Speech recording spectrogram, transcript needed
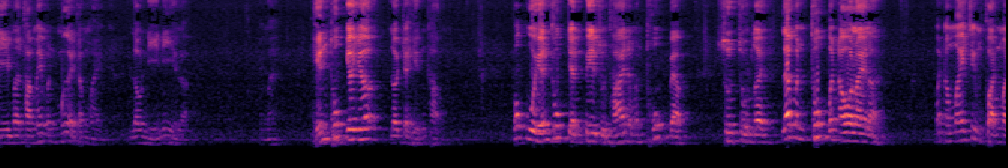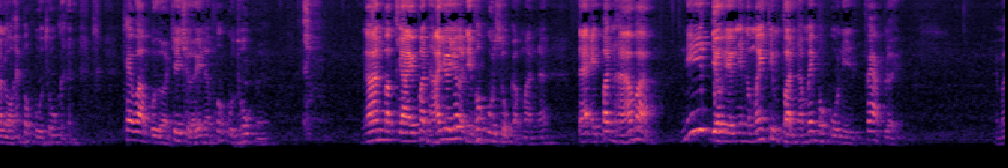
ดีๆ มาทำให้มันเมื่อยทำไม เราหนีนี่แล้วเห็นไหมเห็นทุกข์เยอะๆ เราจะเห็นธรรมเพราะกูเห็นทุกข์เจ็ดปีสุดท้ายนะมันทุกข์แบบสุดๆเลย แล้วมันทุกข์มันเอาอะไรล่ะ มันเอาไม้จิ้มฟันมาหลอกให้พวกกูทุกข์แค่ว่าเบื่อเฉยๆนะพวกกูทุกข์นะงานบักใหญ่ปัญหาเยอะๆนี่พวกกูสุขกับมันนะแต่ไอ้ปัญหาว่า นิดเดียวเองยังกับไม้จิ้มฟันทำให้พวกกูนี่แฟบเลย เห็นไหม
